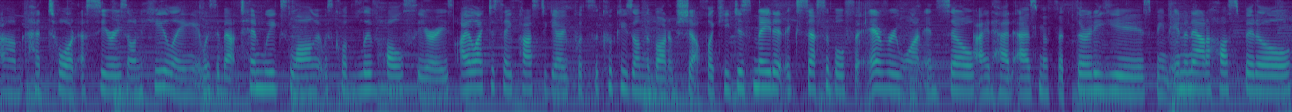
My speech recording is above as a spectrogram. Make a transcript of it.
um, had taught a series on healing. It was about 10 weeks long. It was called Live Whole series. I like to say Pastor Gary puts the cookies on the bottom shelf. Like he just made it accessible for everyone. And so I'd had asthma for 30 years, been in and out of hospital,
